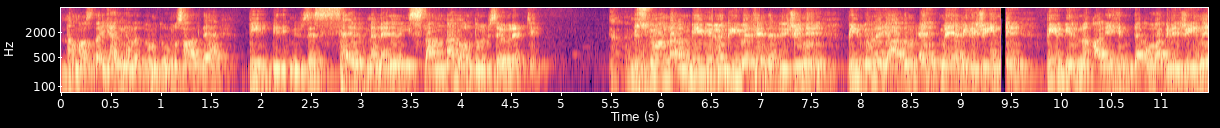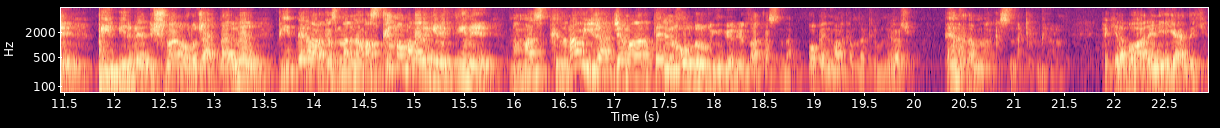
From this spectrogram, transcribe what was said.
namazda yan yana durduğumuz halde birbirimizi sevmemenin İslam'dan olduğunu bize öğretti. Müslümanların birbirini gıybet edebileceğini, birbirine yardım etmeyebileceğini, birbirinin aleyhinde olabileceğini, birbiriyle düşman olacaklarını, birbirleri arkasında namaz kılmamaları gerektiğini, namaz kılınamayacak cemaatlerin olduğunu bugün görüyoruz arkasında. O benim arkamda kılmıyor, ben adamın arkasında kılmıyorum. Peki la bu hale niye geldik?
